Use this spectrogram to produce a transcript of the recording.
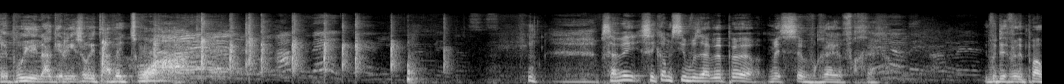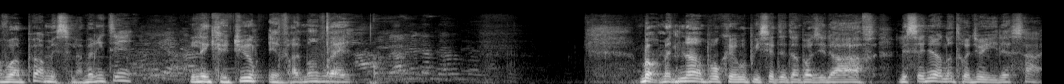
Et puis la guérison est avec toi. Vous savez, c'est comme si vous avez peur, mais c'est vrai, frère. Vous ne devez pas avoir peur, mais c'est la vérité. L'écriture est vraiment vraie. Bon, maintenant, pour que vous puissiez être un peu le Seigneur, notre Dieu, il est sage.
